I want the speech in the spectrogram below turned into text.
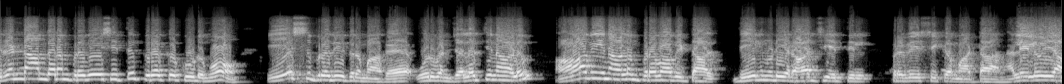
இரண்டாம் தரம் பிரவேசித்து பிறக்க கூடுமோ இயேசு பிரதீதரமாக ஒருவன் ஜலத்தினாலும் ஆவியினாலும் பிறவாவிட்டால் தேவனுடைய ராஜ்யத்தில் பிரவேசிக்க மாட்டான். அல்லேலூயா.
